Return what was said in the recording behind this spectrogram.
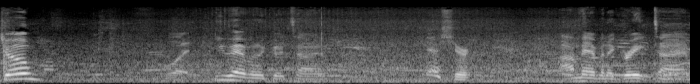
Joe, What? you having a good time? Yeah, sure. I'm having a great time.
